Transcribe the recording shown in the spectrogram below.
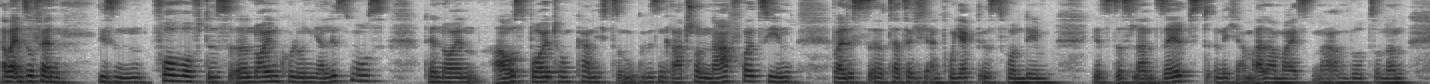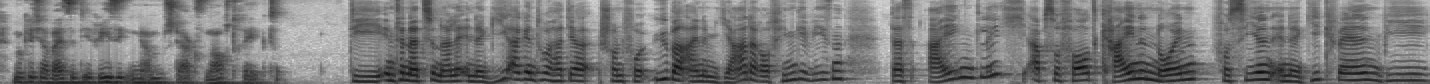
Aber insofern diesen Vorwurf des äh, neuen Kolonialismus, der neuen Ausbeutung kann ich zum gewissen Grad schon nachvollziehen, weil es äh, tatsächlich ein Projekt ist, von dem jetzt das Land selbst nicht am allermeisten haben wird, sondern möglicherweise die Risiken am stärksten auch trägt. Die Internationale Energieagentur hat ja schon vor über einem Jahr darauf hingewiesen, dass eigentlich ab sofort keine neuen fossilen Energiequellen wie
